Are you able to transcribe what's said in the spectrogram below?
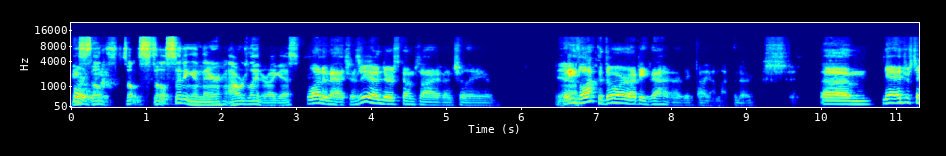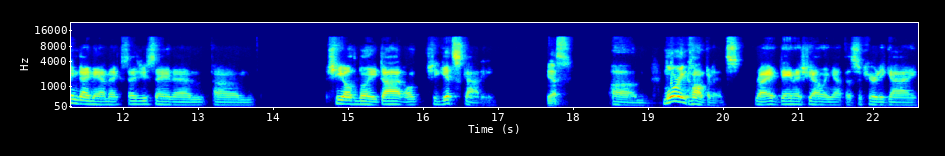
He's still, still, still sitting in there hours later, I guess. One imagines. Yeah, and nurse comes by eventually. Yeah. But he's locked the door. I mean, I think probably unlocked the door. Um, yeah, interesting dynamics, as you say. Then um, she ultimately dot. She gets Scotty. Yes. Um, more incompetence, right? Danish yelling at the security guy,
